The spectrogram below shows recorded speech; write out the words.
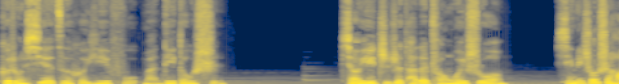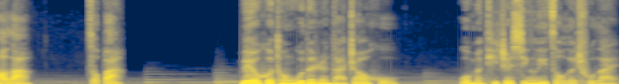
各种鞋子和衣服满地都是。小易指着他的床位说：“行李收拾好啦，走吧。”没有和同屋的人打招呼，我们提着行李走了出来。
